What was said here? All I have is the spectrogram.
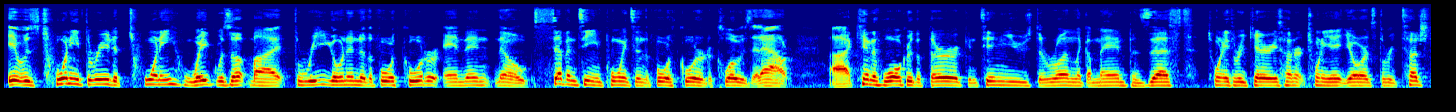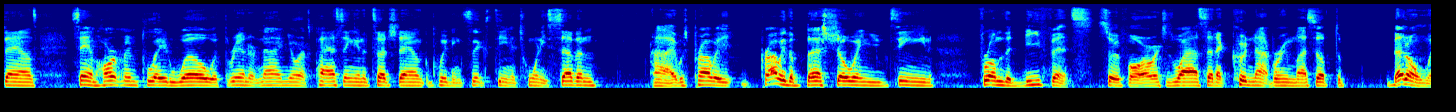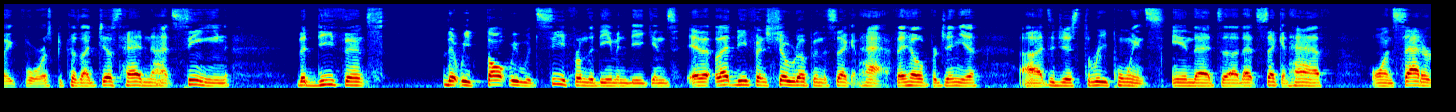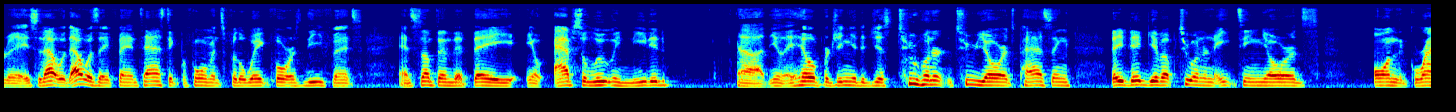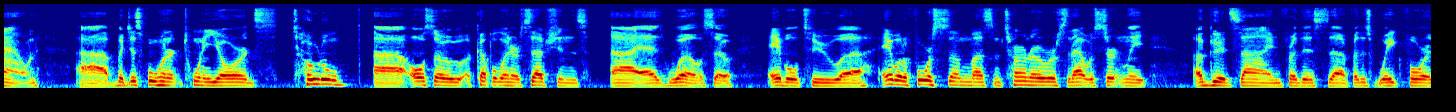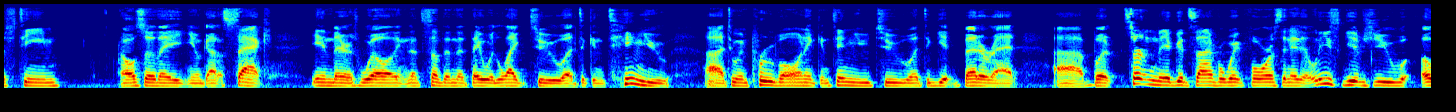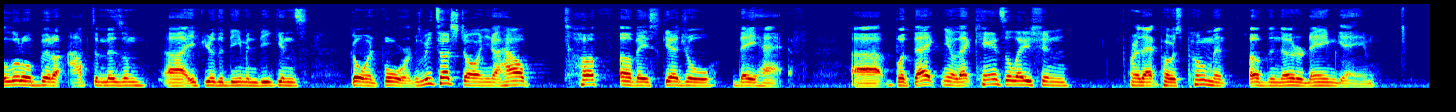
it was 23 to 20. Wake was up by three going into the fourth quarter, and then know 17 points in the fourth quarter to close it out. Uh, Kenneth Walker III continues to run like a man possessed. 23 carries, 128 yards, three touchdowns. Sam Hartman played well with 309 yards passing and a touchdown, completing 16 to 27. Uh, it was probably probably the best showing you'd seen from the defense so far, which is why I said I could not bring myself to bet on Wake Forest because I just had not seen the defense that we thought we would see from the Demon Deacons. That defense showed up in the second half. They held Virginia uh, to just three points in that uh, that second half on Saturday. So that was that was a fantastic performance for the Wake Forest defense and something that they you know absolutely needed. Uh, you know they held Virginia to just 202 yards passing. They did give up 218 yards on the ground, uh, but just 420 yards total. Uh, also a couple interceptions uh, as well, so able to uh, able to force some uh, some turnovers. So that was certainly a good sign for this uh, for this Wake Forest team. Also, they you know got a sack in there as well. I think that's something that they would like to to continue to improve on and continue to to get better at. Uh, but certainly a good sign for Wake Forest, and it at least gives you a little bit of optimism uh, if you're the Demon Deacons going forward. Because we touched on, you know, how tough of a schedule they have. Uh, but that, you know, that cancellation or that postponement of the Notre Dame game,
